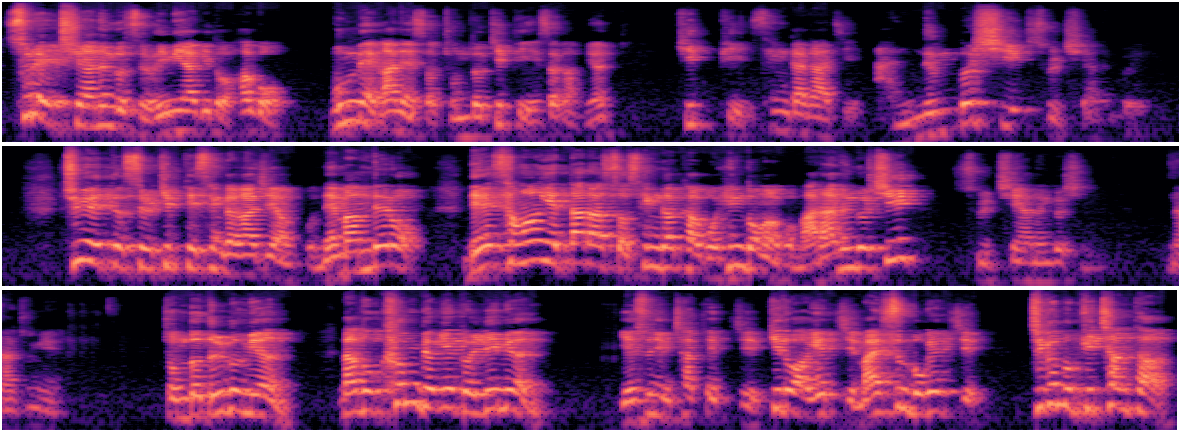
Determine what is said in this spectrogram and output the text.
술에 취하는 것을 의미하기도 하고 문맥 안에서 좀 더 깊이 해석하면 깊이 생각하지 않는 것이 술 취하는 거예요. 주의 뜻을 깊이 생각하지 않고 내 마음대로 내 상황에 따라서 생각하고 행동하고 말하는 것이 술 취하는 것입니다. 나중에 좀 더 늙으면 나도 큰 병에 걸리면 예수님 찾겠지, 기도하겠지, 말씀 보겠지. 지금은 귀찮다.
